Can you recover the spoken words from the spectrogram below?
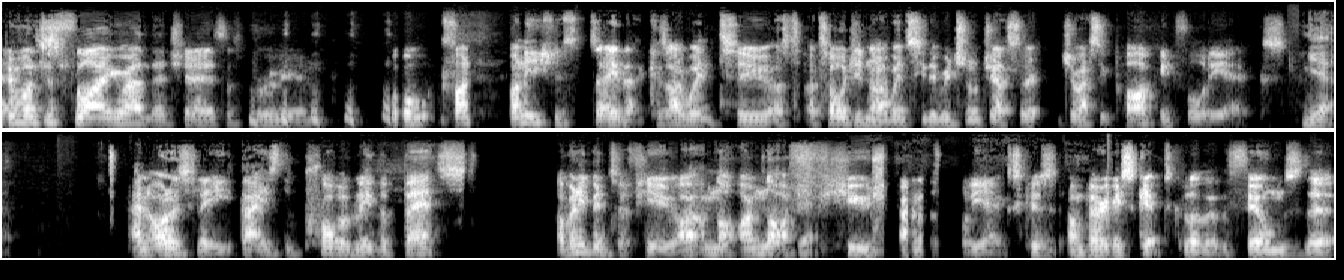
Everyone's just flying around their chairs. That's brilliant. well, funny, funny you should say that because I went to, I told you, no, I went to see the original Jurassic Park in 4DX. Yeah. And honestly, that is the, probably the best. I've only been to a few. I, am not. I'm not a yeah. huge fan of the 4DX because I'm very skeptical of the films that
